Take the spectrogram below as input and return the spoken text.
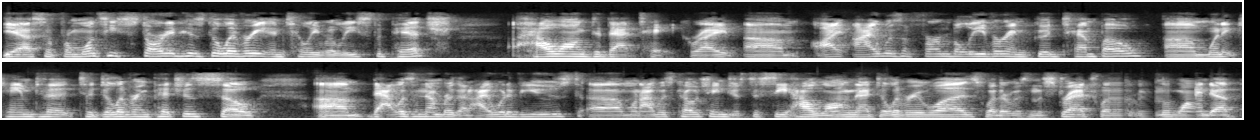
Yeah, so from once he started his delivery until he released the pitch how long did that take, right? Um, I, I was a firm believer in good tempo um, when it came to, to delivering pitches. So um, that was a number that I would have used uh, when I was coaching just to see how long that delivery was, whether it was in the stretch, whether it was in the windup.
